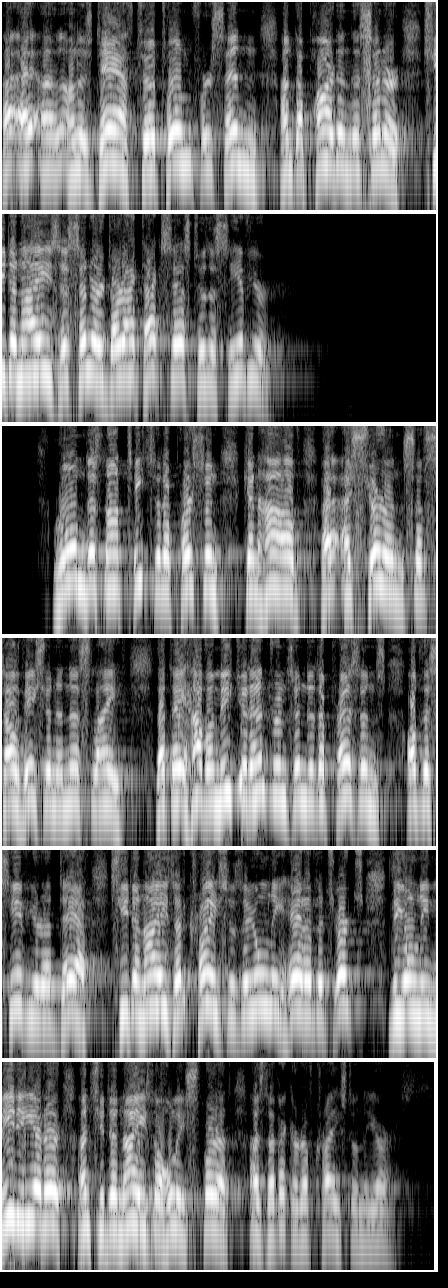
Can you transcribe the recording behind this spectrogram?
uh, uh, on his death to atone for sin and to pardon the sinner. She denies the sinner direct access to the Savior. Rome does not teach that a person can have uh, assurance of salvation in this life, that they have immediate entrance into the presence of the Savior at death. She denies that Christ is the only head of the church, the only mediator, and she denies the Holy Spirit as the vicar of Christ on the earth.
